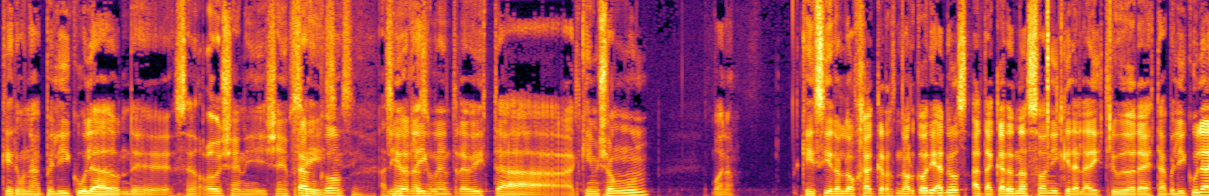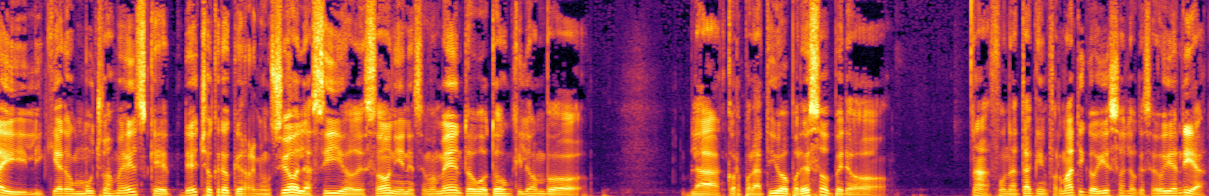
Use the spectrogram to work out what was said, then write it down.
que era una película donde Seth Rogen y Jane Franco Sí, sí, sí. le iban a hacer una entrevista a Kim Jong-un. Bueno, que hicieron los hackers norcoreanos? Atacaron a Sony, que era la distribuidora de esta película, y liquearon muchos mails que, de hecho, creo que renunció la CEO de Sony en ese momento. Hubo todo un quilombo bla, corporativo por eso, pero nada, fue un ataque informático y eso es lo que se ve hoy en día.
